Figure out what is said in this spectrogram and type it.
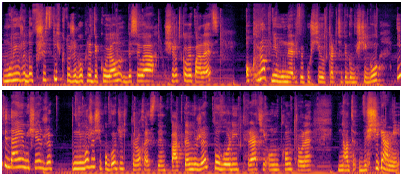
Mówił, że do wszystkich, którzy go krytykują, wysyła środkowy palec. Okropnie mu nerwy puściły w trakcie tego wyścigu i wydaje mi się, że nie może się pogodzić trochę z tym faktem, że powoli traci on kontrolę nad wyścigami.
